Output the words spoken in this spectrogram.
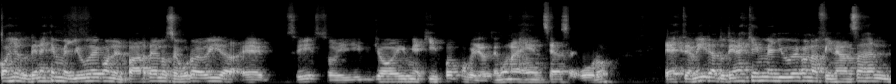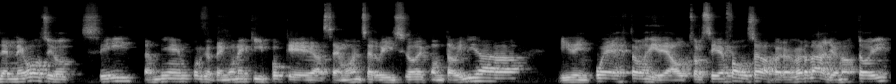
coño, tú tienes que me ayude con el parte de los seguros de vida. Eh, sí, soy yo y mi equipo porque yo tengo una agencia de seguros. Este, mira, tú tienes que me ayude con las finanzas del, negocio. Sí, también porque tengo un equipo que hacemos el servicio de contabilidad y de impuestos y de outsourcing CFO. O sea, pero es verdad, yo no estoy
